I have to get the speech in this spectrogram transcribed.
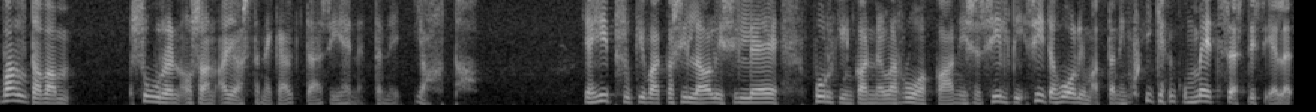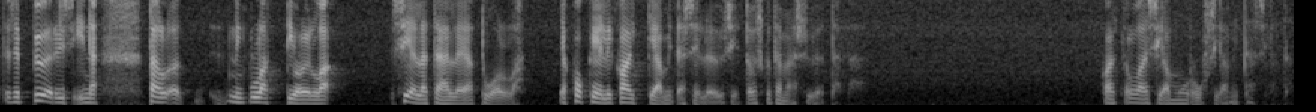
Valtavan suuren osan ajasta ne käyttää siihen, että ne jahtaa. Ja hipsukin, vaikka sillä oli sille purkin kannella ruokaa, niin se silti, siitä huolimatta niin kuin ikään kuin metsästi siellä, että se pyöri siinä tal- niin kuin lattioilla siellä, täällä ja tuolla. Ja kokeili kaikkea, mitä se löysi, että olisiko tämä syötävää. Kaikenlaisia murusia, mitä sieltä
